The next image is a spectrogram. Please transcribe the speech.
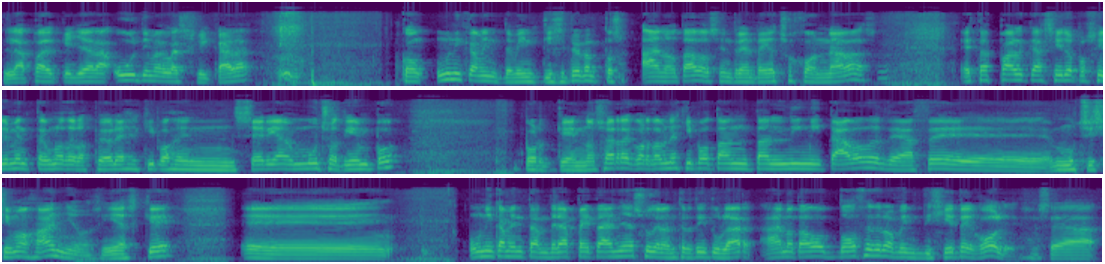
La Spal que ya era última clasificada, con únicamente 27 tantos anotados en 38 jornadas. Esta Spalca ha sido posiblemente uno de los peores equipos en serie en mucho tiempo. Porque no se ha recordado un equipo tan, tan limitado desde hace muchísimos años. Y es que eh, únicamente Andrea Petaña, su delantero titular, ha anotado 12 de los 27 goles. O sea,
